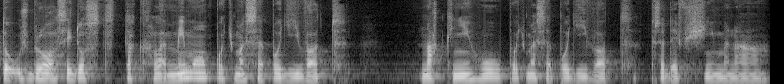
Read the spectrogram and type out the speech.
to už bylo asi dost takhle mimo, pojďme se podívat na knihu, pojďme se podívat především na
